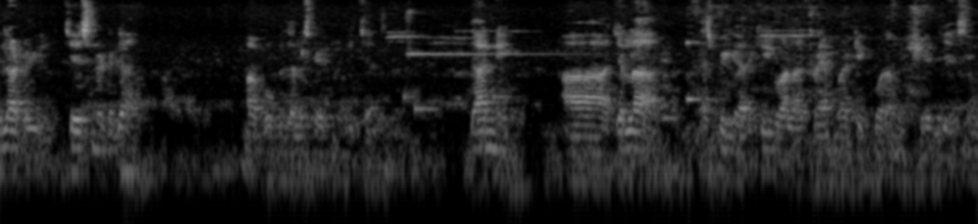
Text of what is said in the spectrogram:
ఇలాంటివి చేసినట్టుగా మాకు ఉపజల స్టేట్మెంట్ ఇచ్చారు. దాన్ని ఆ జిల్లా ఎస్పీ గారికి వాళ్ళ క్రైమ్ పార్టీకి కూడా మేము షేర్ చేసాం.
